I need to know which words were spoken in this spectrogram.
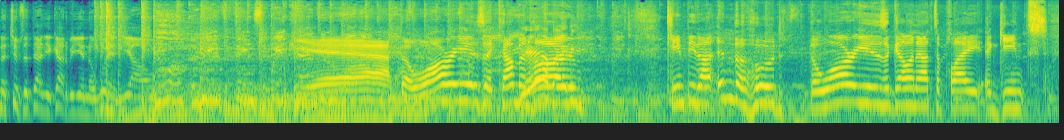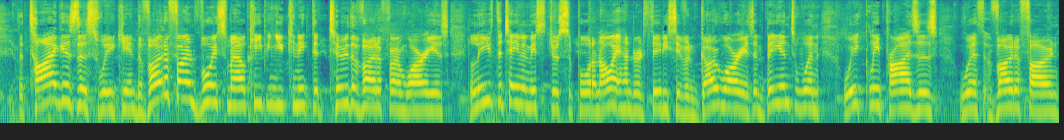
When the chips are down, you gotta be in the win, yo. You won't believe the things that we can Yeah, the Warriors are coming Yeah, home. baby. Kempy, they're in the hood. The Warriors are going out to play against the Tigers this weekend. The Vodafone voicemail keeping you connected to the Vodafone Warriors. Leave the team a message of support on 0800 37 Go Warriors and be in to win weekly prizes with Vodafone.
